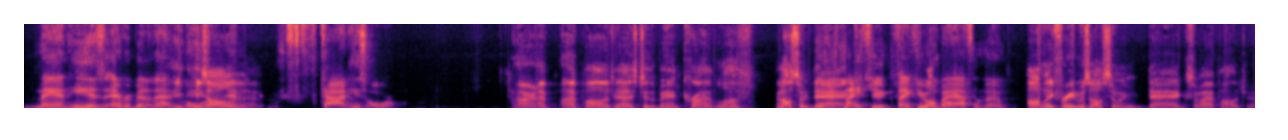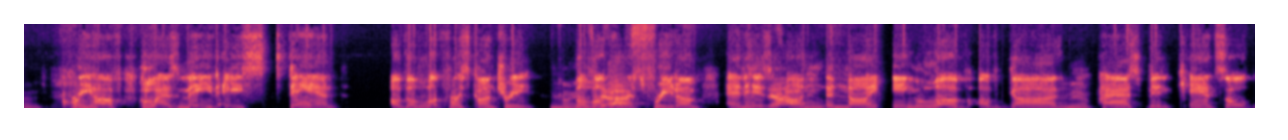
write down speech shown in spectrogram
man, he is every bit of that. He- more. he's all of that. God, he's horrible. All right, I, I apologize to the band Cry of Love, and also Dag. Thank you, thank you on behalf of them. Audley Freed was also in Dag, so I apologize. Aubrey Huff, who has made a stand of the love for his country, Oh, the love Yeah. for his freedom, and his Yeah. undenying love of God yeah. has been canceled,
